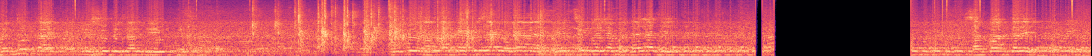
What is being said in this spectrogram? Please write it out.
મજબૂત થાય એ શુભેચ્છા સન્માન કરે.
